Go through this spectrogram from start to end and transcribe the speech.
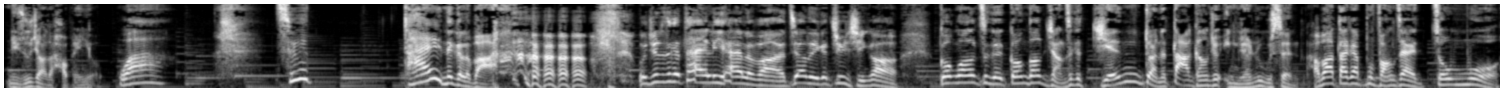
女主角的好朋友，哇。这个太那个了吧？我觉得这个太厉害了吧！这样的一个剧情啊，光光这个光光讲这个简短的大纲就引人入胜，好吧？大家不妨在周末、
